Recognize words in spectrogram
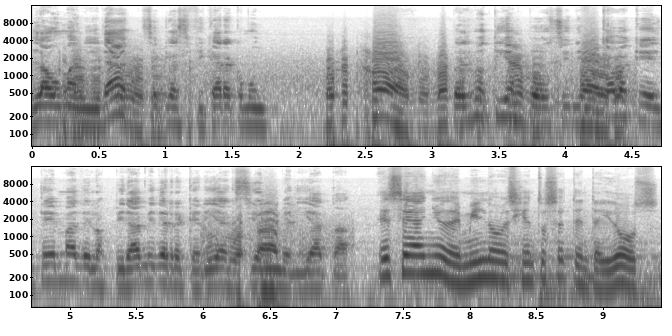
La humanidad se clasificara como un al mismo tiempo significaba que el tema de los pirámides requería acción inmediata. Ese año de 1972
